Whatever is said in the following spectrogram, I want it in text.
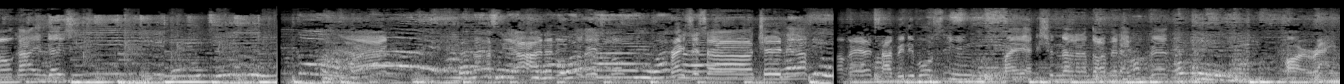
patigil-tigil lang ako kain guys. Yan. Kasiyahan na dito guys. No? Prices sa chair nila. Okay, sabi ni Bossing, may additional na naman kami na event. Alright.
